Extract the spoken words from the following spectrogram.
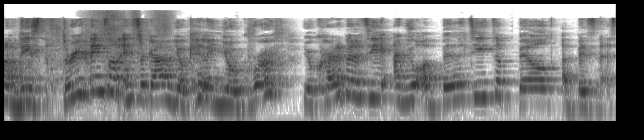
one of these three things on Instagram, you're killing your growth, your credibility, and your ability to build a business.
